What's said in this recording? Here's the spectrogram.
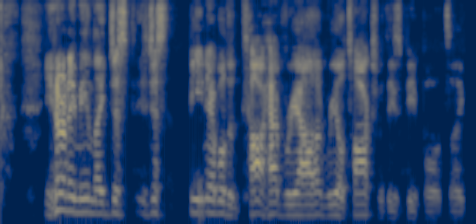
you know what I mean? Like just, just being able to talk, have real, real talks with these people. It's like,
